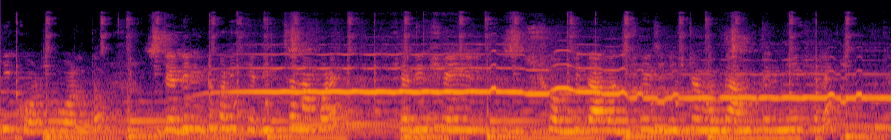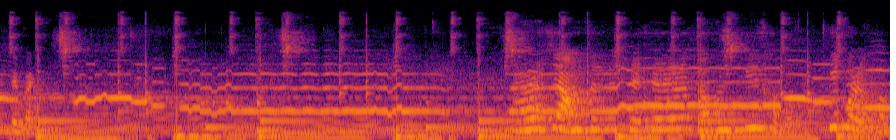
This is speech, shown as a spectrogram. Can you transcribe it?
কি করব বলতো? যেদিন একটুখানি খেতে ইচ্ছে না করে, সেদিন সেই সবজিটা আবার সেই জিনিসটার মধ্যে আম তেল নিয়ে খেলে খেতে পারি। আমার হচ্ছে আম তেলটা শেষ হয়ে গেলে তখন কি খাব? কি করে খাব?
